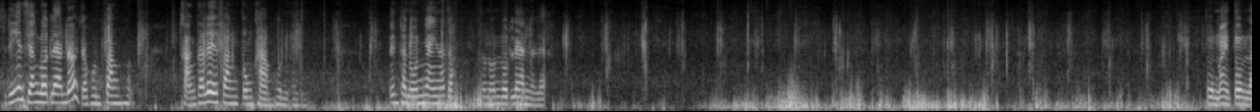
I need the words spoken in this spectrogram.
สิได้ยินเสียงรถแลนเด้อจากคุณฟังขางทะเลฟังตรงขามคุณอันนี้ เป็นถนนใหญ่นะจ้ะถนนรถแลนนั่นแหละ ต้นไม้ต้นไหล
